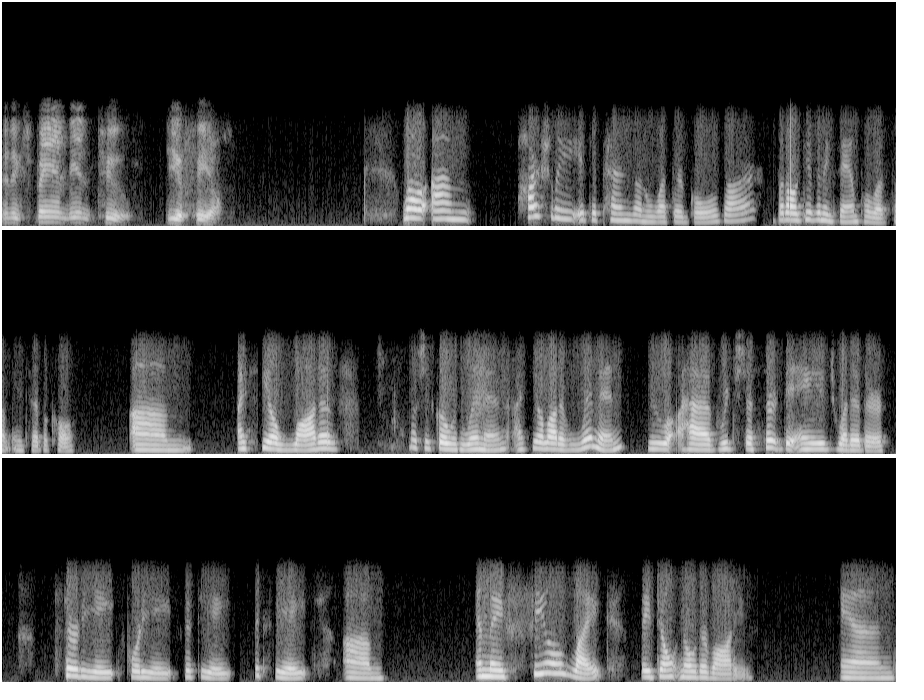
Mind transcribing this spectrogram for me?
and expand into? Do you feel? Well, um, partially it depends on what their goals are, but I'll give an example of something typical. Um, I see a lot of, let's just go with women. I see a lot of women who have reached a certain age, whether they're 38, 48, 58, 68, um, and they feel like they don't know their bodies. And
